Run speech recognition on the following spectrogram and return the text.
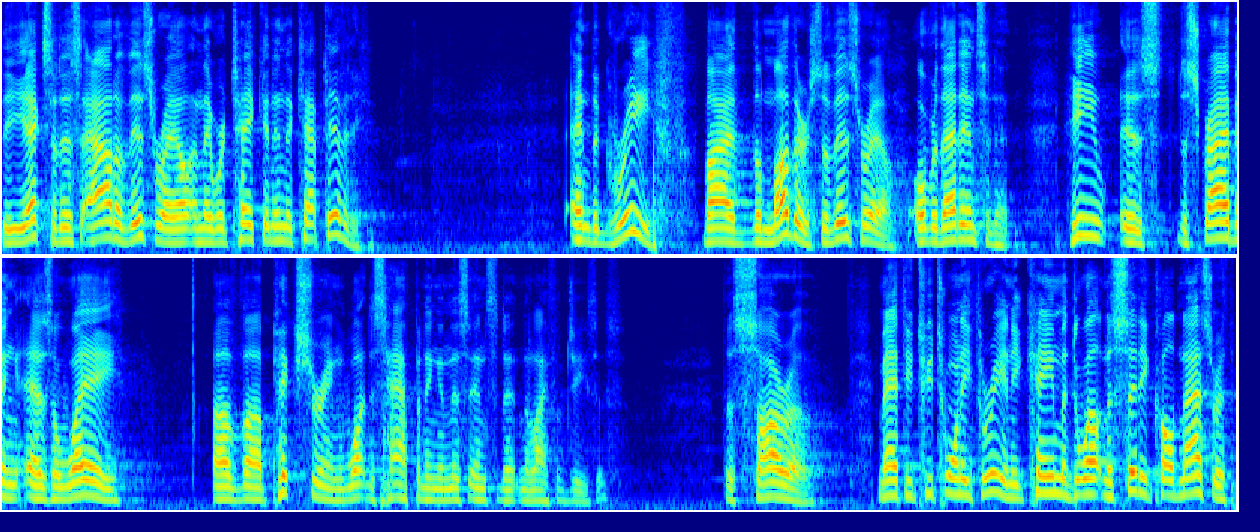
the Exodus out of Israel and they were taken into captivity. And the grief by the mothers of Israel over that incident, he is describing as a way of uh, picturing what is happening in this incident in the life of Jesus. The sorrow. Matthew 2:23 and he came and dwelt in a city called Nazareth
